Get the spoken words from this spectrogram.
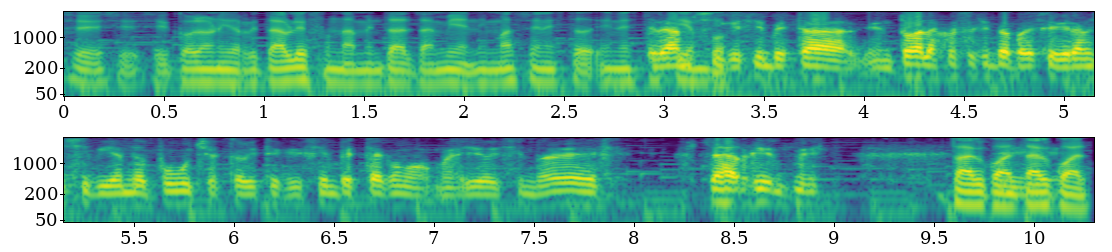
sí, sí, sí, Colón Irritable es fundamental también, y más en, esto, en estos Gramsci, tiempos. que siempre está. En todas las cosas siempre aparece Gramsci pidiendo pucho, esto, ¿viste? Que siempre está como medio diciendo, eh, lárguenme. Tal cual, Eh, tal cual.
